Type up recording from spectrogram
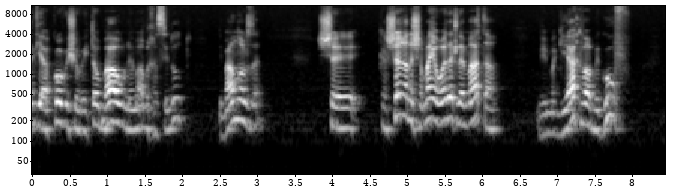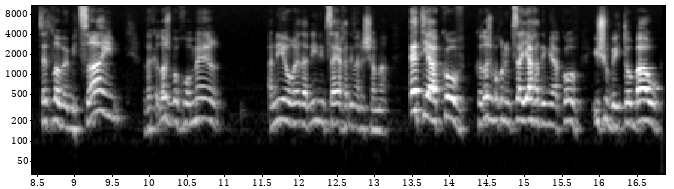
את יעקב איש וביתו באו, נאמר בחסידות, דיברנו על זה, שכאשר הנשמה יורדת למטה, והיא מגיעה כבר בגוף, נמצאת כבר במצרים, אז הקדוש ברוך הוא אומר, אני יורד, אני נמצא יחד עם הנשמה. את יעקב, הקדוש ברוך הוא נמצא יחד עם יעקב, איש וביתו באו,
